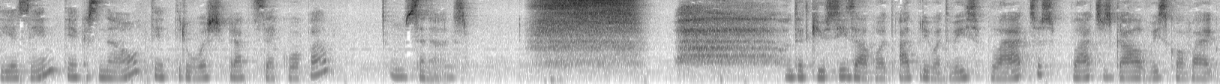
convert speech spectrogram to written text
Tie zina, tie, kas nav, tie droši praktizē kopā un sanāks. Un tad, kad jūs izelpot, atbrīvot visu plecus, plecus, galvu, visu, ko vajag.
